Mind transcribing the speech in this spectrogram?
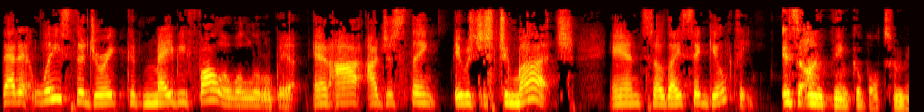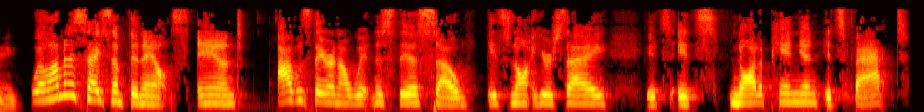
that at least the jury could maybe follow a little bit. And I, I just think it was just too much. And so they said guilty. It's unthinkable to me. Well, I'm going to say something else. And I was there and I witnessed this. So it's not hearsay. It's, it's not opinion. It's fact.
